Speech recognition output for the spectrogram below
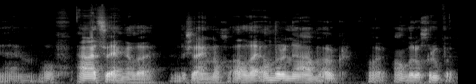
Um, of aartsengelen. Er zijn nog allerlei andere namen ook voor andere groepen.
